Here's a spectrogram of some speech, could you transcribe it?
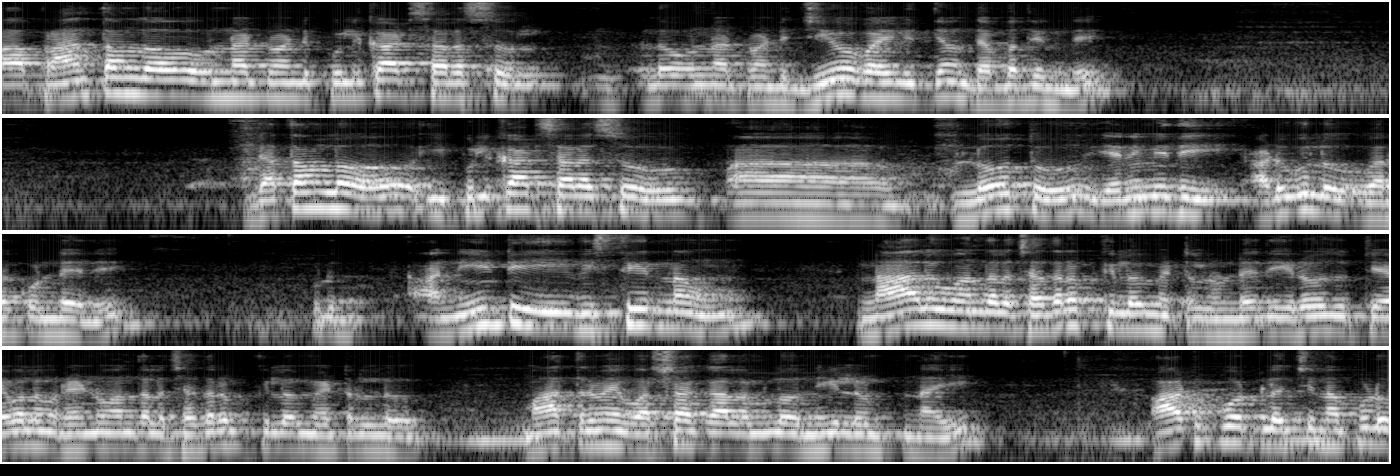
ఆ ప్రాంతంలో ఉన్నటువంటి పులికాట్ సరస్సులో ఉన్నటువంటి జీవ వైవిధ్యం దెబ్బతింది. గతంలో ఈ పులికాట్ సరస్సు లోతు ఎనిమిది అడుగులు వరకు ఉండేది. ఇప్పుడు ఆ నీటి విస్తీర్ణం నాలుగు వందల చదరపు కిలోమీటర్లు ఉండేది. ఈరోజు కేవలం రెండు వందల చదరపు కిలోమీటర్లు మాత్రమే వర్షాకాలంలో నీళ్ళు ఉంటున్నాయి ఆటుపోట్లు వచ్చినప్పుడు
